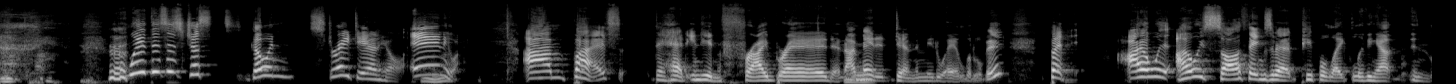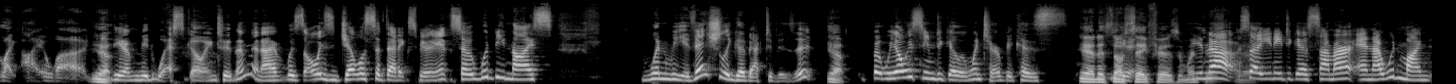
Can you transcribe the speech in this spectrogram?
well, this is just going straight downhill. Mm-hmm. Anyway, um, but they had Indian fry bread, and I Mm. made it down the midway a little bit. But I always, I always saw things about people like living out in like Iowa, Yeah. you know, Midwest, going to them, and I was always jealous of that experience. So it would be nice when we eventually go back to visit. Yeah. But we always seem to go in winter because Yeah, it's no Yeah. safe fairs in winter. you know, Yeah. so you need to go summer, and I wouldn't mind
